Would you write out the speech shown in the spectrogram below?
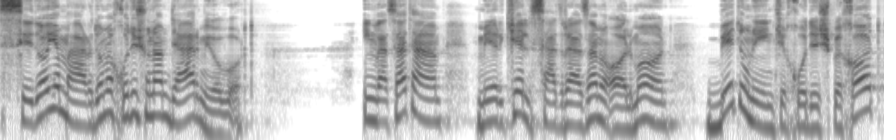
صدای مردم خودشون هم در می آورد. این وسط هم مرکل صدر اعظم آلمان بدون اینکه خودش بخواد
